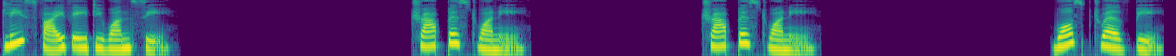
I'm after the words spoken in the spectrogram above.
Gliese 581c. TRAPPIST 1e. TRAPPIST 1e. WASP 12b.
